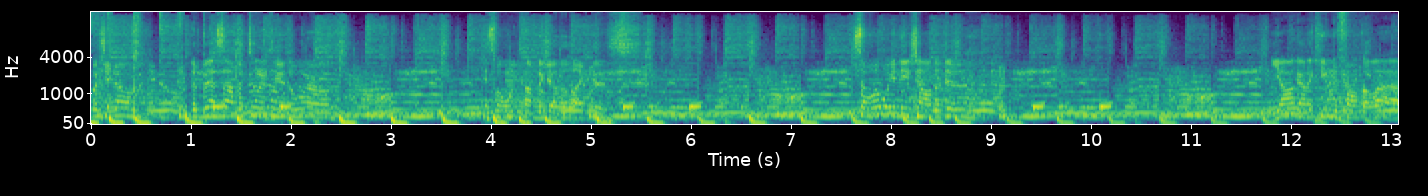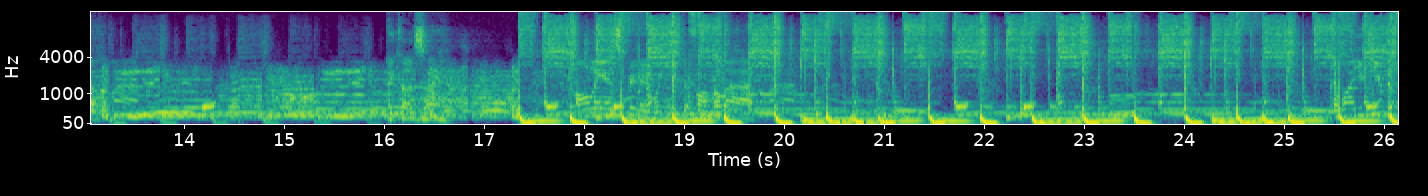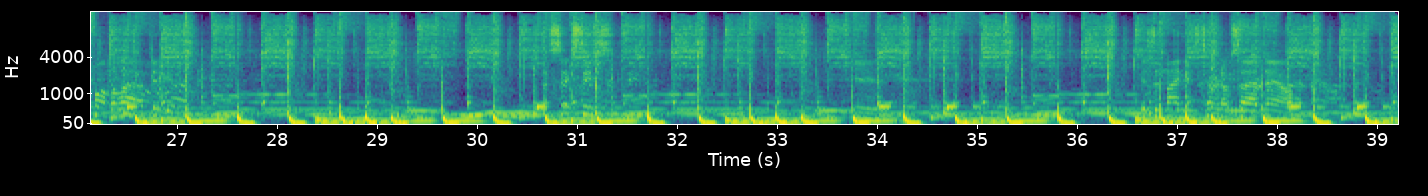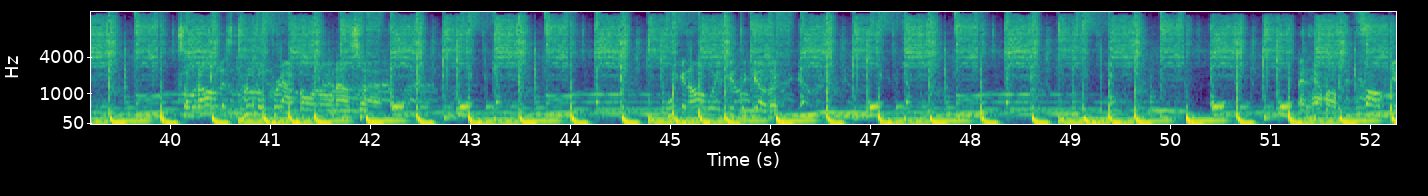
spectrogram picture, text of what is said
But you know, the best opportunity in the world is when we come together like this. So what we need y'all to do, y'all gotta keep the funk alive. Because uh, only in spirit we keep the funk alive. And while you keep the funk alive, dig it. 60s. Is the 90s turned upside down? So, with all this brutal crap going on outside, we can always get together. And have a funky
